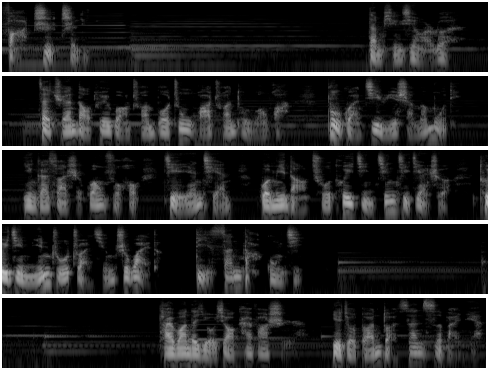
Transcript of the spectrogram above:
法治之力。但平心而论，在全岛推广传播中华传统文化，不管基于什么目的，应该算是光复后戒严前国民党除推进经济建设、推进民主转型之外的第三大功绩。台湾的有效开发史也就短短三四百年，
